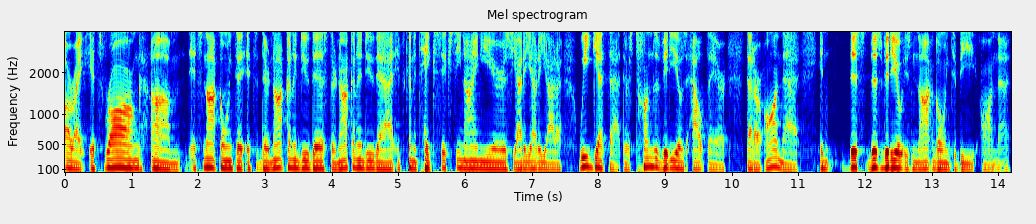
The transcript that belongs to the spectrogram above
all right, it's wrong. Um, it's not going to. It's they're not going to do this. They're not going to do that. It's going to take sixty nine years. Yada yada yada. We get that. There's tons of videos out there that are on that. And this this video is not going to be on that.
